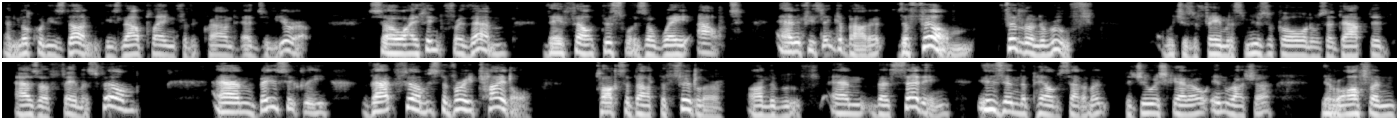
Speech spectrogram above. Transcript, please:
and look what he's done. He's now playing for the crowned heads of Europe. So I think for them, they felt this was a way out. And if you think about it, the film Fiddler on the Roof, which is a famous musical and was adapted as a famous film, and basically that film, just the very title, talks about the fiddler on the roof. And the setting is in the Pale settlement, the Jewish ghetto in Russia. They're often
